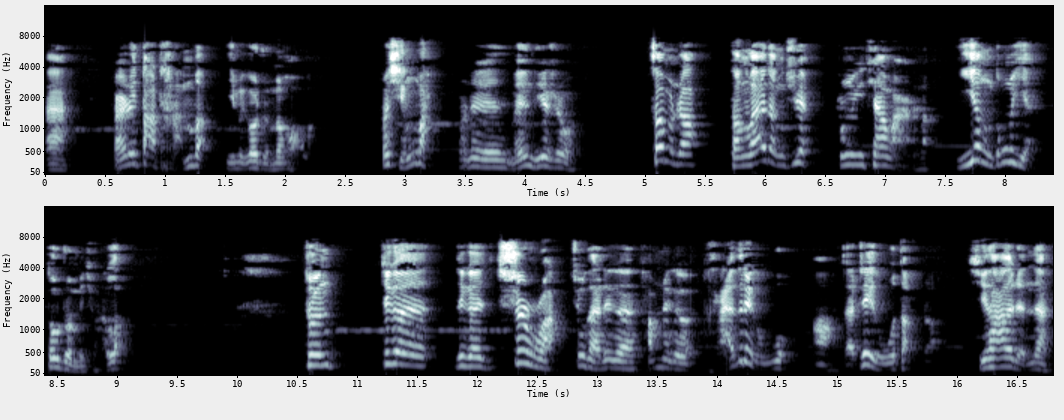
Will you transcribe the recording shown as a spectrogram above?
哎，反正这大坛子你们给我准备好了。说行吧，说这没问题，师傅。这么着，等来等去，终于天晚上了，一应东西都准备全了。准这个这个师傅啊，就在这个他们这个孩子这个屋啊，在这个屋等着，其他的人呢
